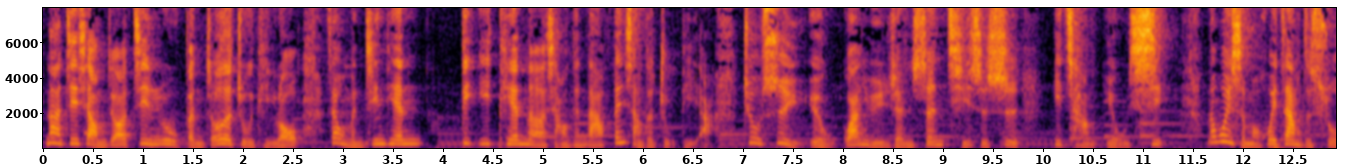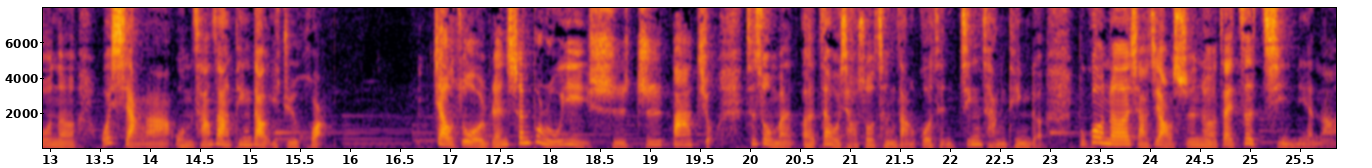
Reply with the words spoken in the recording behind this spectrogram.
那接下来我们就要进入本周的主题喽。在我们今天第一天呢，想要跟大家分享的主题啊，就是有关于人生其实是一场游戏。那为什么会这样子说呢？我想啊，我们常常听到一句话。叫做人生不如意十之八九，这是我们呃，在我小时候成长的过程经常听的。不过呢，小纪老师呢，在这几年啊，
